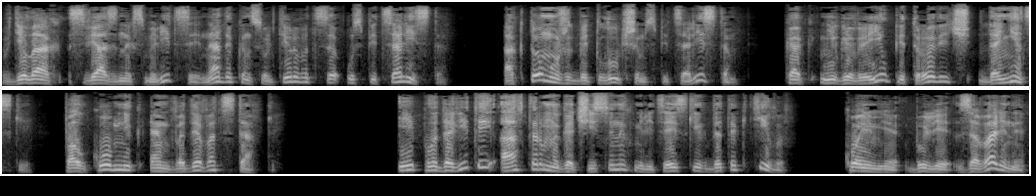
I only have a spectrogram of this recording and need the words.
В делах, связанных с милицией, надо консультироваться у специалиста. А кто может быть лучшим специалистом, как не Гавриил Петрович Донецкий, полковник МВД в отставке? И плодовитый автор многочисленных милицейских детективов, коими были завалены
